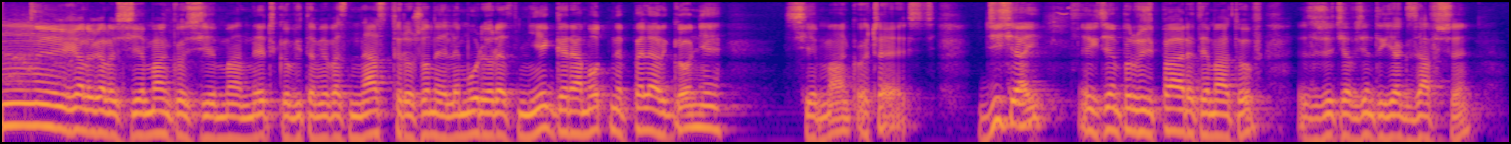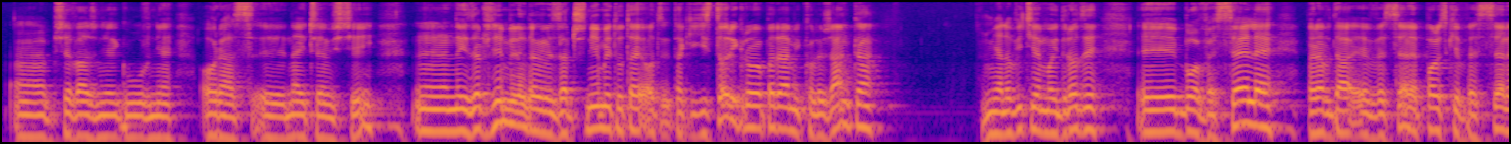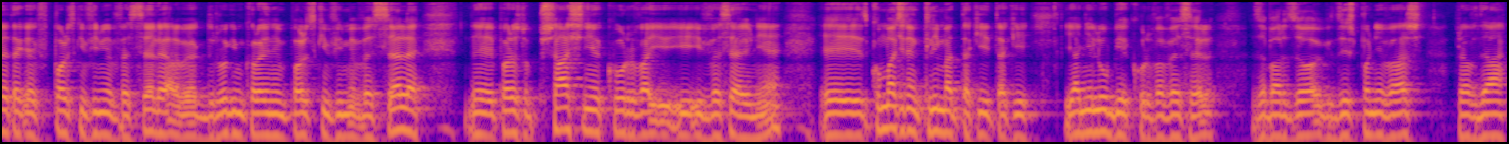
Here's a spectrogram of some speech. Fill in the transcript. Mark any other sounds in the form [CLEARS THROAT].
Mm, Halo, halo, siemanko, siemaneczko, witam ja was nastrożone lemury oraz niegramotne pelargonie. Siemanko, cześć. Dzisiaj e, chciałem poruszyć parę tematów z życia wziętych jak zawsze, e, przeważnie, głównie oraz e, najczęściej. No i zaczniemy, zaczniemy tutaj od takiej historii, którą opowiadała mi koleżanka. Mianowicie, moi drodzy, yy, było wesele, prawda? yy, Wesele, polskie wesele, tak jak w polskim filmie Wesele, albo jak w drugim, kolejnym polskim filmie Wesele. Yy, Po prostu przaśnie, kurwa, i, i, i weselnie. Kumacie ten klimat taki, taki, ja nie lubię, kurwa, wesel za bardzo, gdyż, ponieważ, prawda,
